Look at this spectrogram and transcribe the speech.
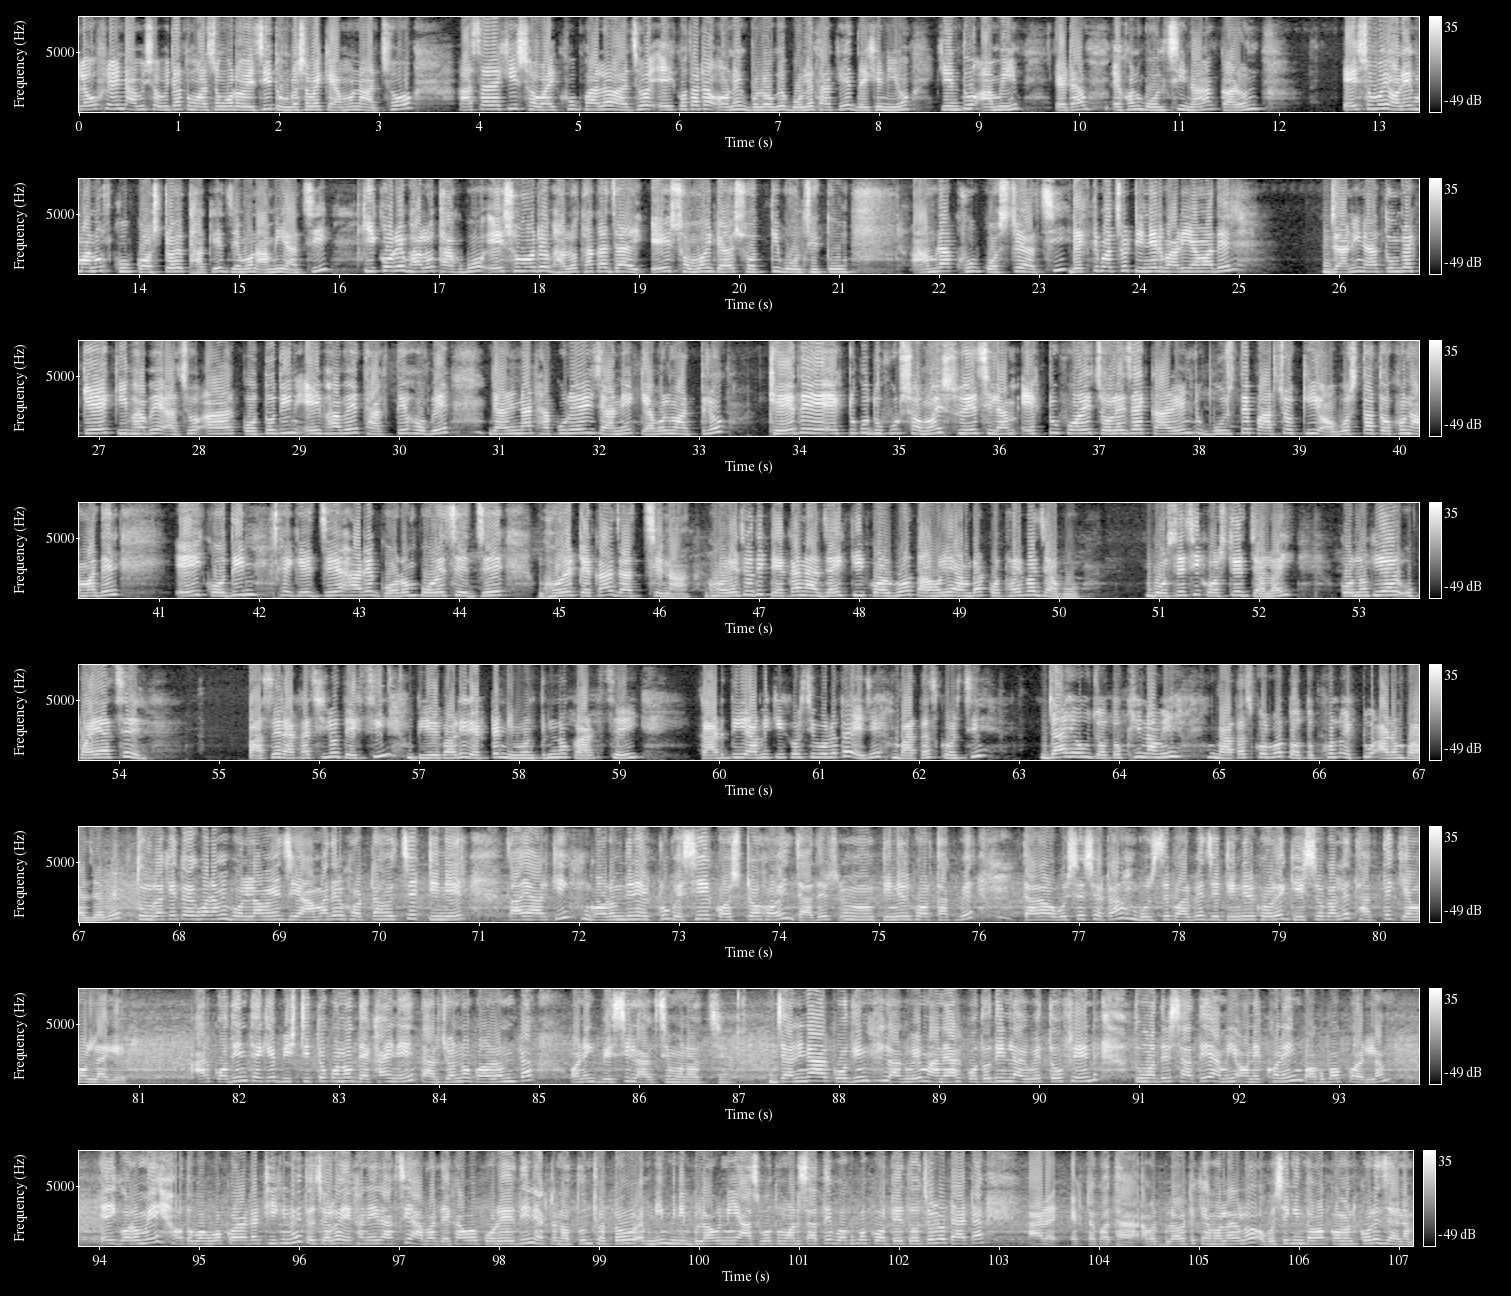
Hello friend আমি সবিতা, তোমার সঙ্গে রয়েছি। তোমরা সবাই কেমন আছো? আশা রাখি সবাই খুব ভালো আছো। এই কথাটা অনেক ব্লগে বলে থাকে, দেখে নিও। কিন্তু আমি এটা এখন বলছি না, কারণ এই সময় অনেক মানুষ খুব কষ্ট থাকে, যেমন আমি আছি। কি করে ভালো থাকব? এই সময়টা ভালো থাকা যায়। এই সময়টা সত্যি বলছি তো আমরা খুব কষ্টে আছি। দেখতে পাচ্ছ টিনের বাড়ি আমাদের। জানি না, তোমরা কে, কীভাবে আছো আর কতদিন এইভাবে থাকতে হবে জানি না। ঠাকুরেই জানে, কেবলমাত্র খেয়ে দিয়ে একটুকু দুপুর সময় শুয়েছিলাম, একটু পরে চলে যায় কারেন্ট, বুঝতে পারছ কি অবস্থা তখন আমাদের। এই কদিন থেকে যে হারে গরম পড়েছে, যে ঘরে টেকা যাচ্ছে না। ঘরে যদি টেকা না যায়, কি করব? তাহলে আমরা কোথায় বা যাব? বসেছি কষ্টের জ্বালায়। কোনো কি আর উপায় আছে? পাশে রাখা ছিল, দেখছি বিয়ে বাড়ির একটা নিমন্ত্রণ কার্ড। সেই কার্ড দিয়ে আমি কি করছি বলো তো? এই যে বাতাস করছি। যাই হোক, যতক্ষণ আমি বাতাস করব, ততক্ষণ একটু আরাম পাওয়া যাবে। তোমরাকে তো একবার আমি বললাম যে আমাদের ঘরটা হচ্ছে টিনের। তাই আর কি, গরম দিনে একটু বেশি কষ্ট হয়। যাদের টিনের ঘর থাকবে, তারা অবশ্যই সেটা বুঝতে পারবে যে টিনের ঘরে গ্রীষ্মকালে থাকতে কেমন লাগে। আর কদিন থেকে বৃষ্টির তো কোনো দেখাই নেই, তার জন্য গরমটা অনেক বেশি লাগছে মনে হচ্ছে। জানি না আর কদিন লাগবে মানে আর কতদিন লাগবে। তো ফ্রেন্ড তোমাদের সাথে আমি অনেকক্ষণেই বকবক করলাম। এই গরমে অত বকবক করাটা ঠিক নয়, তো চলো এখানেই রাখছি। আবার দেখাবো পরের দিন একটা নতুন ছোট এমনি মিনি ব্লগ নিয়ে আসব তোমার সাথে বকবক করতে। তো চলো টাটা। আর একটা কথা, আমার ব্লগটা কেমন লাগল অবশ্যই কিন্তু আমার কমেন্ট করে জানাবে।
